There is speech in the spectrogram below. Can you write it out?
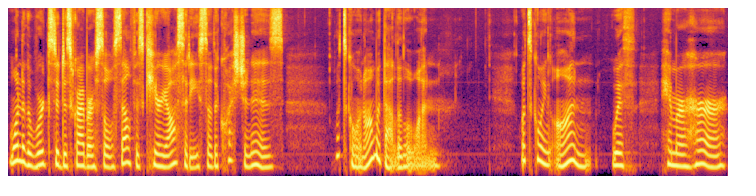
one of the words to describe our soul self is curiosity. So the question is, what's going on with that little one? What's going on with him or her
